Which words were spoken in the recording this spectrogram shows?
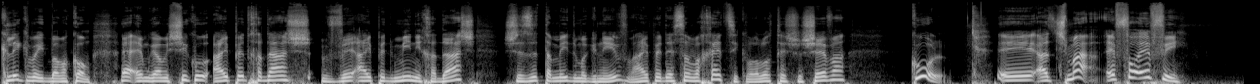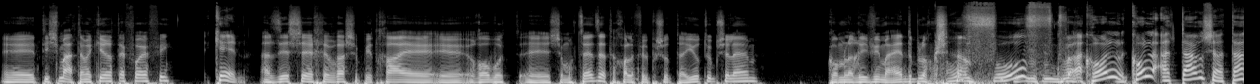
clickbait במקום. אה, הם גם השיקו iPad חדש ו iPad Mini חדש, שזה תמיד מגניב, iPad 10 וחצי, כבר לא 9-7, cool. אה, אז תשמע, איפה אפי? אה, תשמע, אתה מכיר את איפה אפי? כן, אז יש אה, חברה שפיתחה אה, אה, רובוט שמוצא את זה, אתה יכול להפעיל פשוט את היוטיוב שלהם. קוראים לה ריב עם ה adblock שם. אוף, אוף, כבר כל, כל אתר שאתה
